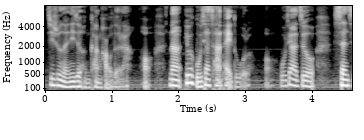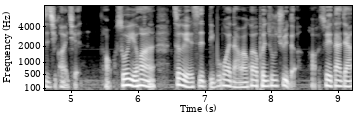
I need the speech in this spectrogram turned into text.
技术能力是很看好的啦，好，那因为股价差太多了，好，股价只有三十几块钱。好，所以的话，这个也是底部快打完，快要喷出去的。好，所以大家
